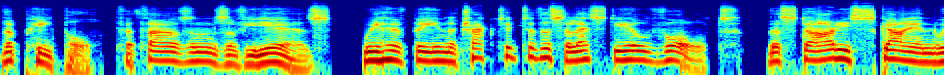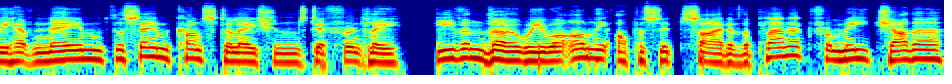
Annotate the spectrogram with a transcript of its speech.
the people. For thousands of years, we have been attracted to the celestial vault, the starry sky and we have named the same constellations differently, even though we were on the opposite side of the planet from each other,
